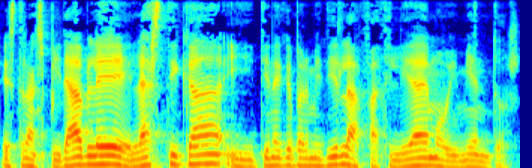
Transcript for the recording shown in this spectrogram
Es transpirable, elástica y tiene que permitir la facilidad de movimientos.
